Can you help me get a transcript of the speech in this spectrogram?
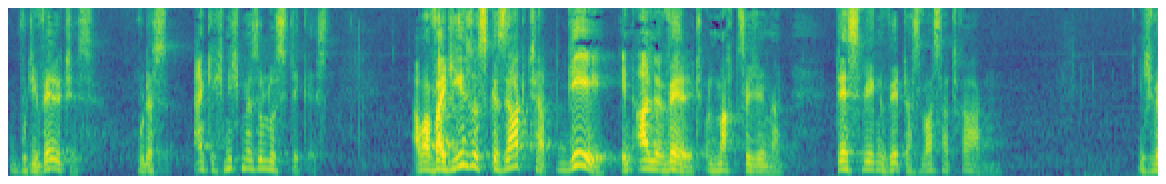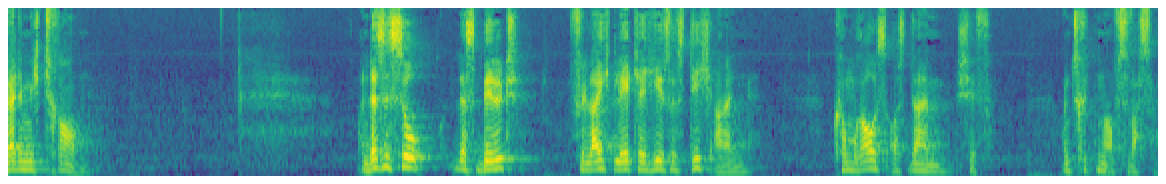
wo die Welt ist, wo das eigentlich nicht mehr so lustig ist. Aber weil Jesus gesagt hat, geh in alle Welt und mach zu Jüngern, deswegen wird das Wasser tragen. Ich werde mich trauen. Und das ist so das Bild, vielleicht lädt ja Jesus dich ein. Komm raus aus deinem Schiff und tritt mal aufs Wasser.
